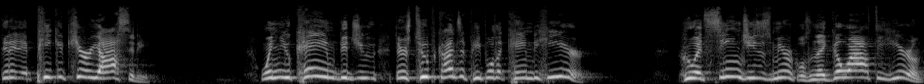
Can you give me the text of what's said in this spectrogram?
Did it pique a curiosity? When you came, did you, there's two kinds of people that came to hear who had seen Jesus' miracles, and they go out to hear him,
